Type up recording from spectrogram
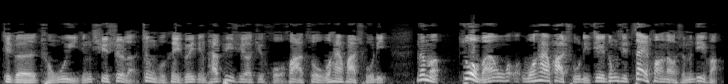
这个宠物已经去世了，政府可以规定它必须要去火化做无害化处理。那么做完无无害化处理，这些东西再放到什么地方？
